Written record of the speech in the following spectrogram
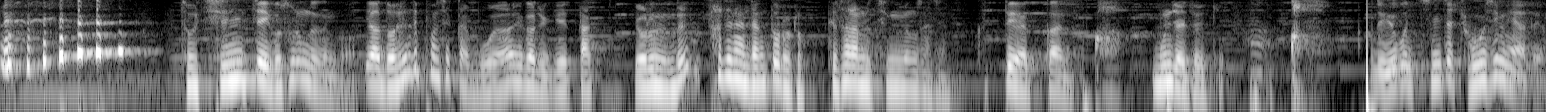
저 진짜 이거 소름 돋는 거. 야 너 핸드폰 색깔 뭐야? 해가지고 이게 딱 열었는데 사진 한 장 또르륵. 그 사람이 증명사진. 그때 약간 아, 뭔지 알죠 이렇게. 근데 이건 진짜 조심해야 돼요.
